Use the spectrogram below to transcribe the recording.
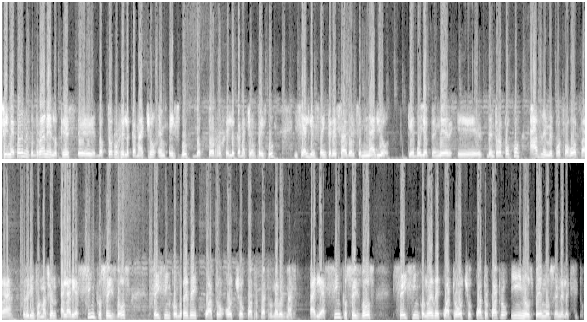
Sí, me pueden encontrar en lo que es eh, Doctor Rogelio Camacho en Facebook, Doctor Rogelio Camacho en Facebook. Y si alguien está interesado al seminario que voy a tener eh, dentro de poco, háblenme por favor para pedir información al área 562 659-4844. Una vez más, área 562-659-4844 y nos vemos en el éxito.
